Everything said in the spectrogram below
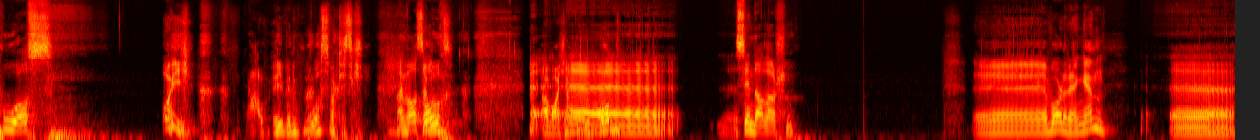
Hoås. Oi! Wow, Øyvind Hoås, faktisk. Han var så Odd. god. Han var kjempegod. Odd. Sindal Larsen. Vålerengen. Eh,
